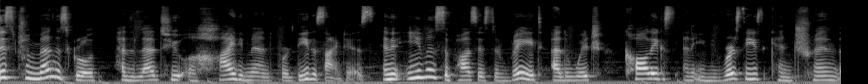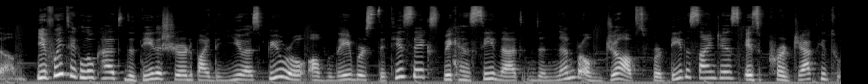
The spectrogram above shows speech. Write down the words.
This tremendous growth has led to a high demand for data scientists, and it even surpasses the rate at which colleagues and universities can train them. If we take a look at the data shared by the US Bureau of Labor Statistics, we can see that the number of jobs for data scientists is projected to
